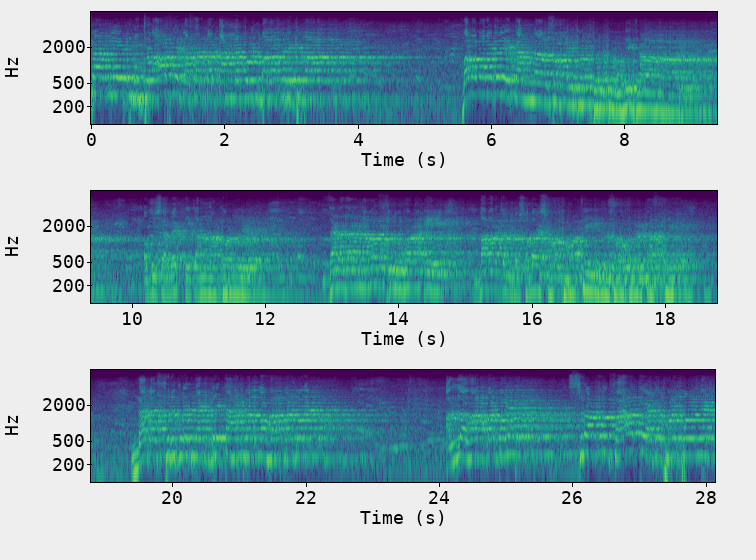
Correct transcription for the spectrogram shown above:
কার নিয়ে তিনি চলে আসলেন আসার পর কান্না করেন বাবাকে দেখে বাবা বাবা মারা গেলে কান্না সবাই জর্জরিত হয়ে যায় অফিসার ব্যক্তি কান্না করলে জানাজার নামাজ শুরু হওয়ার আগে বাবার জন্য সবাই সকলের কাছ থেকে। নামাজ শুরু করেন তাকবীরে তাহরিম আল্লাহু আকবার বলেন। আল্লাহু আকবার বলেন, সূরাতুল ফাতিহা যখন পড়লেন,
